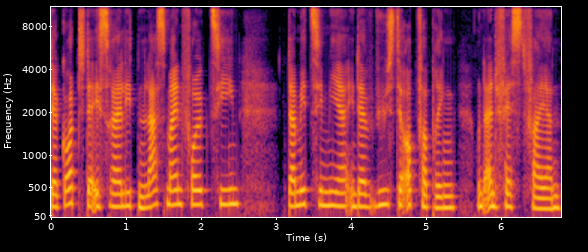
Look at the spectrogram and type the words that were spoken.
der Gott der Israeliten, lass mein Volk ziehen, damit sie mir in der Wüste Opfer bringen und ein Fest feiern.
